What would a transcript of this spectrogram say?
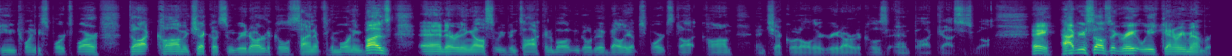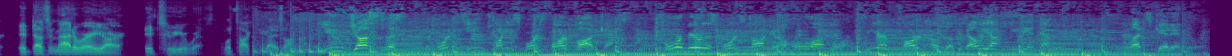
1420sportsbar.com and check out some great articles. Sign up for the morning buzz and everything else that we've been talking about and go to bellyupsports.com and check out all their great articles and podcasts as well. Hey, have yourselves a great week. And remember, it doesn't matter where you are it's who you're with. We'll talk to you guys on Monday. You just listened to the 1420 Sports Bar podcast. Four beer with sports talking a whole lot more. We are part of the Belly Up Media Network. Let's get into it.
